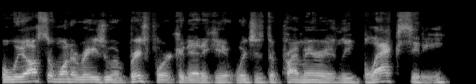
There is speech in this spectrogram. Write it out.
But we also want to raise you in Bridgeport, Connecticut, which is the primarily black city,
